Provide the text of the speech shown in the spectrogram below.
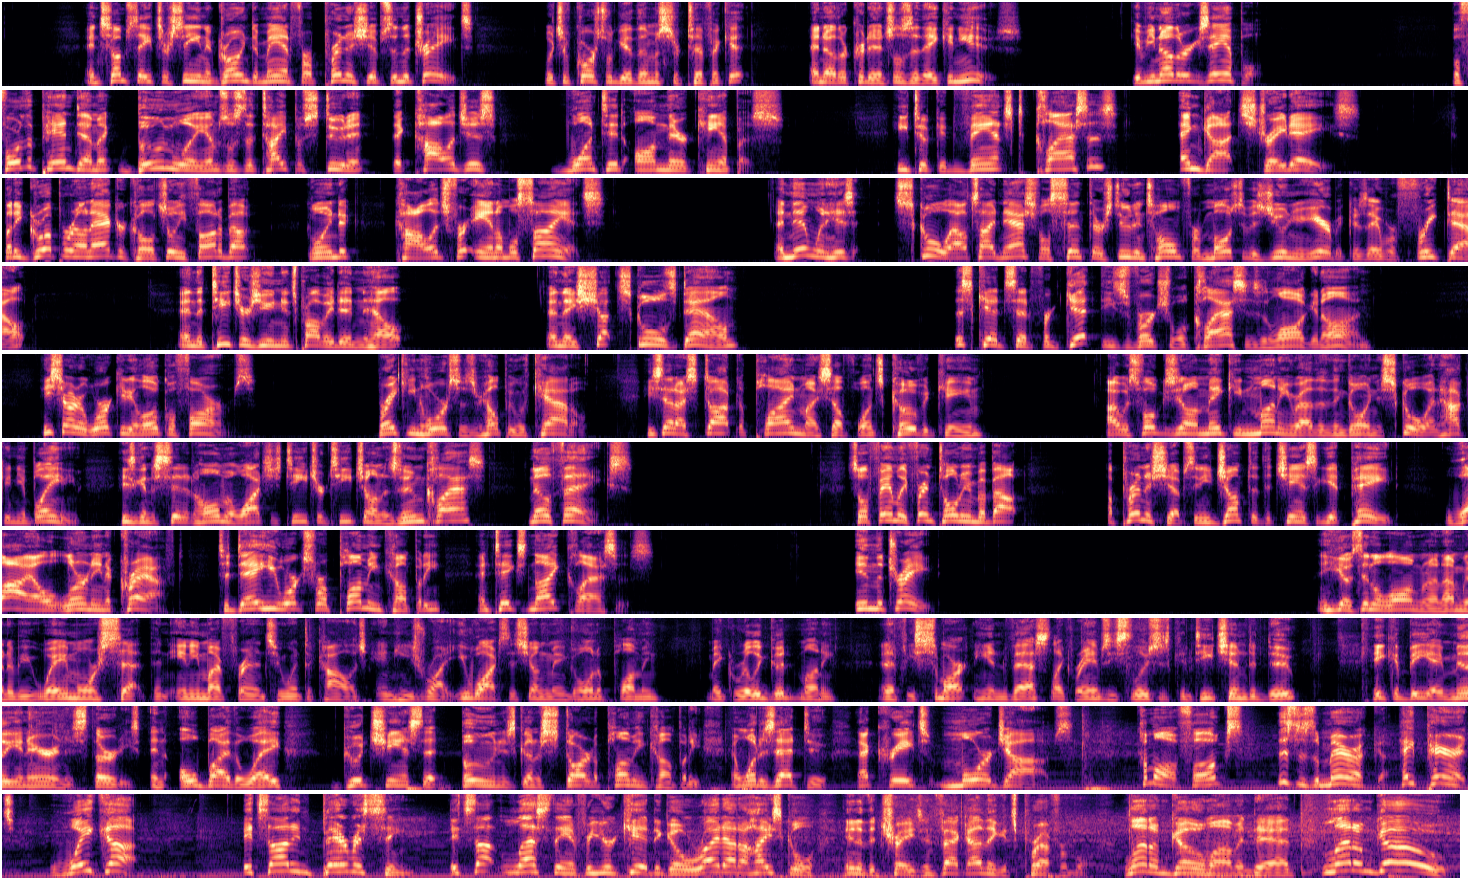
And some states are seeing a growing demand for apprenticeships in the trades, which of course will give them a certificate and other credentials that they can use. Give you another example. Before the pandemic, Boone Williams was the type of student that colleges wanted on their campus. He took advanced classes and got straight A's. But he grew up around agriculture and he thought about going to college for animal science. And then when his school outside Nashville sent their students home for most of his junior year because they were freaked out, and the teachers' unions probably didn't help, and they shut schools down, this kid said, forget these virtual classes and logging on. He started working at local farms, breaking horses or helping with cattle. He said, I stopped applying myself once COVID came. I was focusing on making money rather than going to school. And how can you blame him? He's going to sit at home and watch his teacher teach on a Zoom class? No thanks. So a family friend told him about apprenticeships and he jumped at the chance to get paid while learning a craft. Today he works for a plumbing company and takes night classes in the trade. he goes, in the long run, I'm going to be way more set than any of my friends who went to college. And he's right. You watch this young man go into plumbing, make really good money. And if he's smart and he invests like Ramsey Solutions can teach him to do, he could be a millionaire in his 30s. And oh, by the way, good chance that Boone is going to start a plumbing company. And what does that do? That creates more jobs. Come on, folks. This is America. Hey, parents, wake up. It's not embarrassing. It's not less than for your kid to go right out of high school into the trades. In fact, I think it's preferable. Let them go, mom and dad. Let them go.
